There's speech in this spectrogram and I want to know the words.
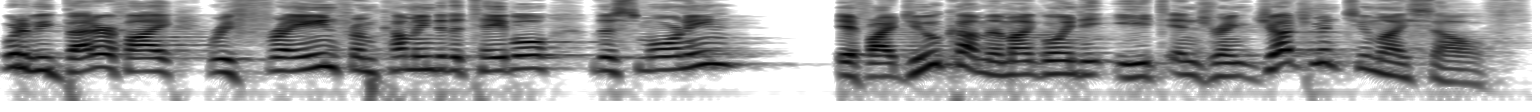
Would it be better if I refrain from coming to the table this morning? If I do come, am I going to eat and drink judgment to myself?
